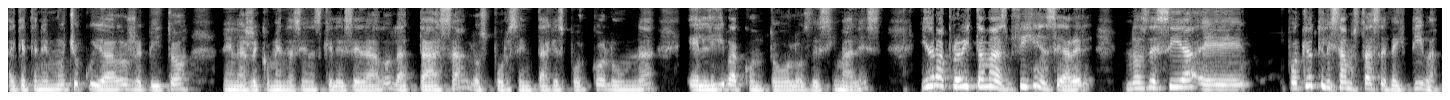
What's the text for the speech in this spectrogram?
Hay que tener mucho cuidado, repito, en las recomendaciones que les he dado, la tasa, los porcentajes por columna, el IVA con todos los decimales. Y una pruebita más, fíjense, a ver, nos decía, eh, ¿por qué utilizamos tasa efectiva?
